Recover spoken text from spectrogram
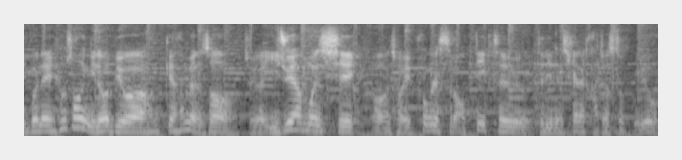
이번에 효성 이너비와 함께 하면서 저희가 2주에 한 번씩 어, 저희 프로그레스를 업데이트 드리는 시간을 가졌었고요.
